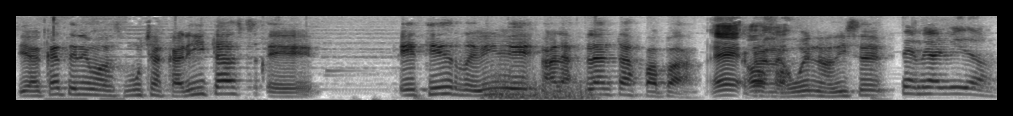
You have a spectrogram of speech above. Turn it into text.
Y acá tenemos muchas caritas. Eh, ET revive a las plantas papá. Eh, acá ojo. Nahuel nos dice, Se me olvidó,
